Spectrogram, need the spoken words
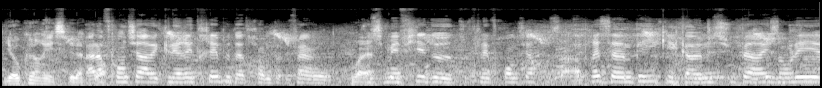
il n'y a aucun risque, À la d'accord. frontière avec l'Érythrée, peut-être un peu. Enfin, Ouais. faut se méfier de toutes les frontières, tout ça. Après, c'est un pays qui est quand même super isolé.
